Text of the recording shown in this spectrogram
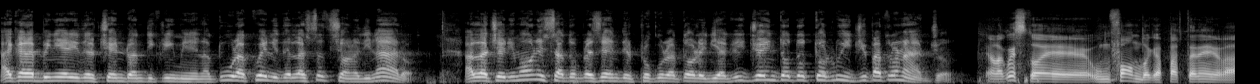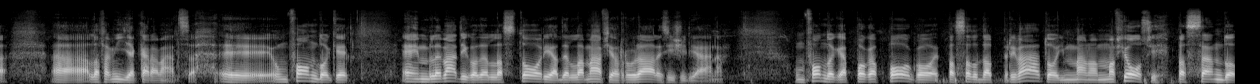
ai carabinieri del Centro Anticrimine Natura, a quelli della stazione di Naro. Alla cerimonia è stato presente il procuratore di Agrigento, dottor Luigi Patronaggio. Allora, questo è un fondo che apparteneva alla famiglia Caramazza, è un fondo che è emblematico della storia della mafia rurale siciliana. Un fondo che a poco a poco è passato dal privato in mano a mafiosi, passando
